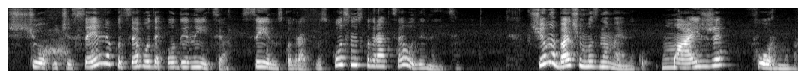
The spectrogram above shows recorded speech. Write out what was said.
що у чисельнику це буде одиниця. Синус квадрат плюс косинус квадрат це одиниця. Що ми бачимо в знаменнику? Майже формула.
